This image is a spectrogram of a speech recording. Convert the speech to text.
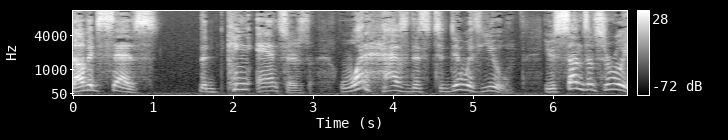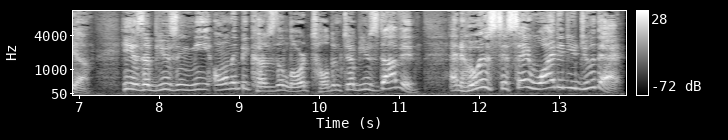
David says, the king answers, What has this to do with you? you sons of Zeruiah. He is abusing me only because the Lord told him to abuse David. And who is to say, why did you do that?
